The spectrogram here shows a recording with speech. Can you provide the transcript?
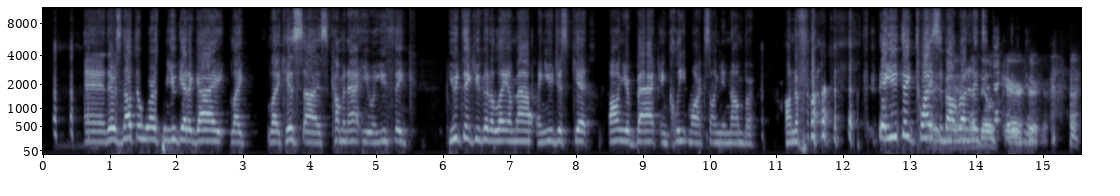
and there's nothing worse when you get a guy like like his size coming at you, and you think you think you're gonna lay him out, and you just get on your back and cleat marks on your number on the front. yeah, you think twice Hey, about man, running that into builds that character.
